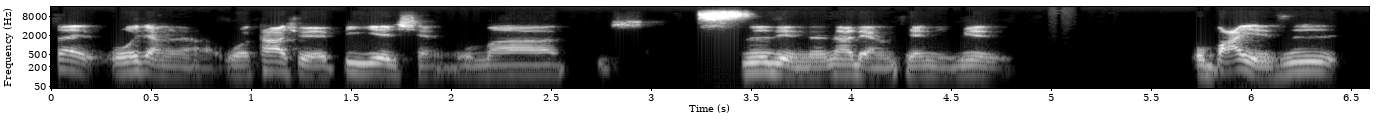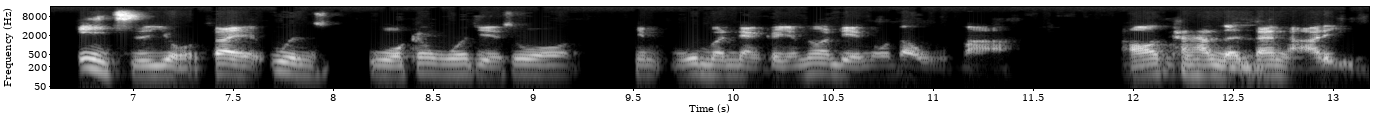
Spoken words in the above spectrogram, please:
在我讲啊，我大学毕业前，我妈失联的那两天里面，我爸也是一直有在问我跟我姐说，你我们两个有没有联络到我妈，然后看她人在哪里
